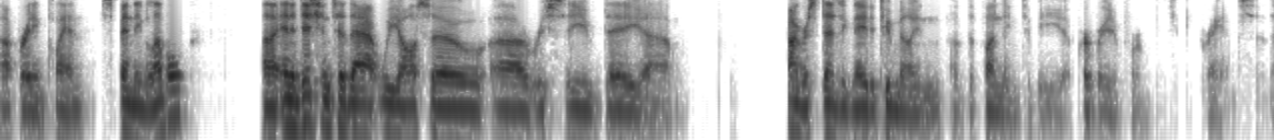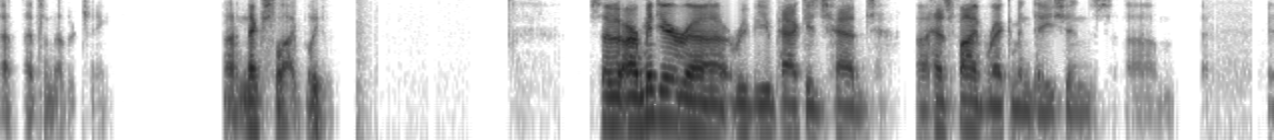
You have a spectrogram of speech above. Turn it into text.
operating plan spending level. Uh, in addition to that, we also uh, received a uh, Congress designated 2 million of the funding to be appropriated for grants. So that, that's another change. Uh, next slide, please. So our mid-year uh, review package had uh, has five recommendations I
